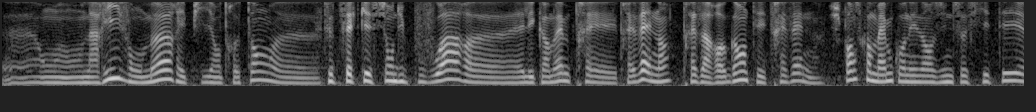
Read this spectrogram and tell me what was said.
Euh, on, arrive, on meurt, et puis entre-temps, toute cette question du pouvoir, elle est quand même très, très vaine, hein, très arrogante et très vaine. Je pense quand même qu'on est dans une société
